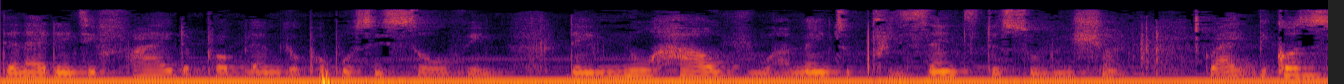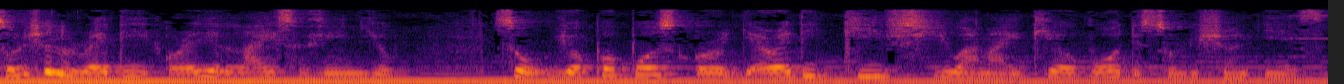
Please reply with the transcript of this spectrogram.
Then identify the problem your purpose is solving. Then know how you are meant to present the solution, right? Because the solution already already lies within you so your purpose already gives you an idea of what the solution is.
